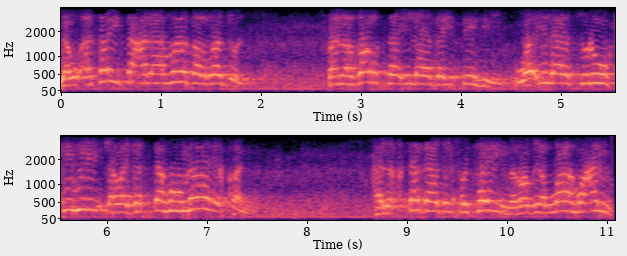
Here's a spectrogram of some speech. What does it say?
لو أتيت على هذا الرجل فنظرت إلى بيته وإلى سلوكه لوجدته مارقا. هل اقتدى بالحسين رضي الله عنه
